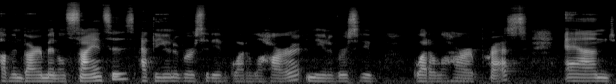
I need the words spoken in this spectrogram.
of Environmental Sciences at the University of Guadalajara and the University of Guadalajara Press. And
